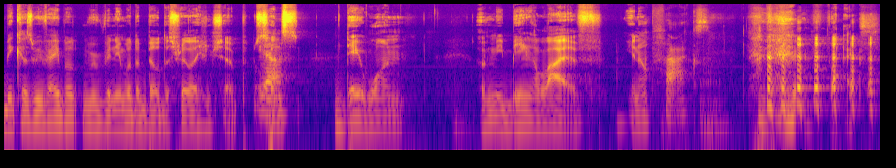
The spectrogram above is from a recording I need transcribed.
because we've able we've been able to build this relationship Yeah. since day one of me being alive. You know, Facts. Facts.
